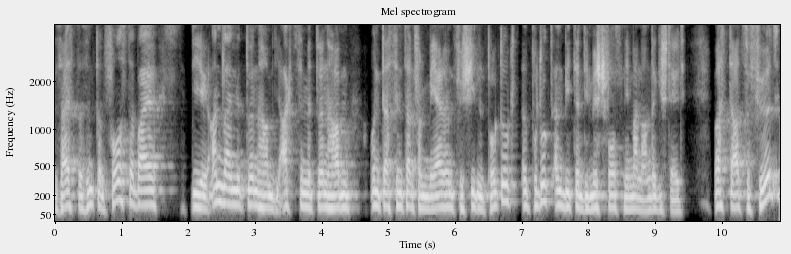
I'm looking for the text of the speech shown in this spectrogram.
Das heißt, da sind dann Fonds dabei, die Anleihen mit drin haben, die Aktien mit drin haben und das sind dann von mehreren verschiedenen Produkt, äh, Produktanbietern die Mischfonds nebeneinander gestellt. Was dazu führt,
